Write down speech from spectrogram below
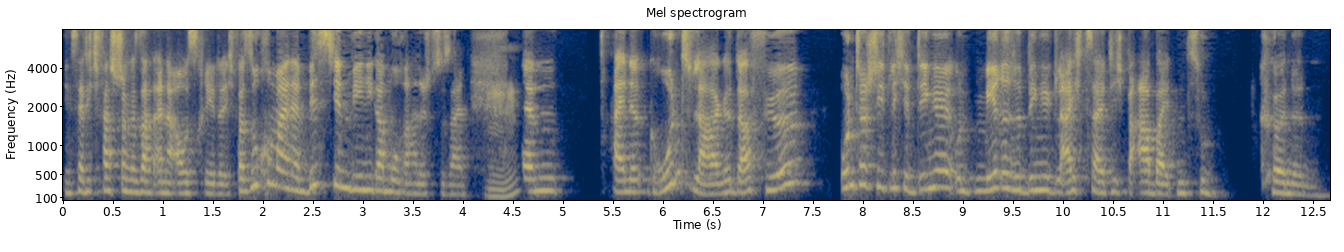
jetzt hätte ich fast schon gesagt, eine Ausrede. Ich versuche mal ein bisschen weniger moralisch zu sein. Mhm. Ähm, eine Grundlage dafür, unterschiedliche Dinge und mehrere Dinge gleichzeitig bearbeiten zu können.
